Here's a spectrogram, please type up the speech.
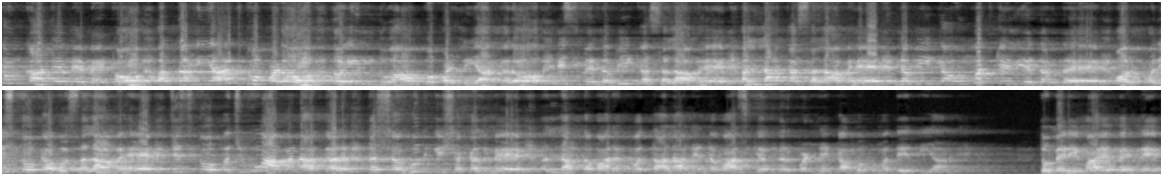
تم کاٹے میں بیٹھو اتحیات کو پڑھو، تو ان دعاؤں کو پڑھ لیا کرو۔ اس میں نبی کا سلام ہے، اللہ کا سلام ہے، نبی کا امت کے لیے درد ہے اور فرشتوں کا وہ سلام ہے جس کو مجموعہ بنا کر تشہد کی شکل میں اللہ تبارک و تعالیٰ نے نماز کے اندر پڑھنے کا حکم دے دیا ہے۔ تو میری مائیں بہنیں،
